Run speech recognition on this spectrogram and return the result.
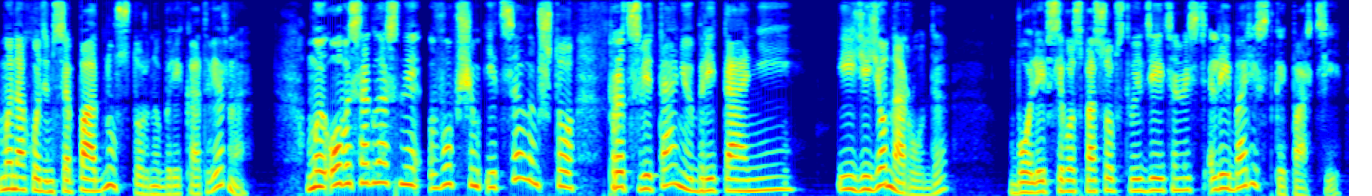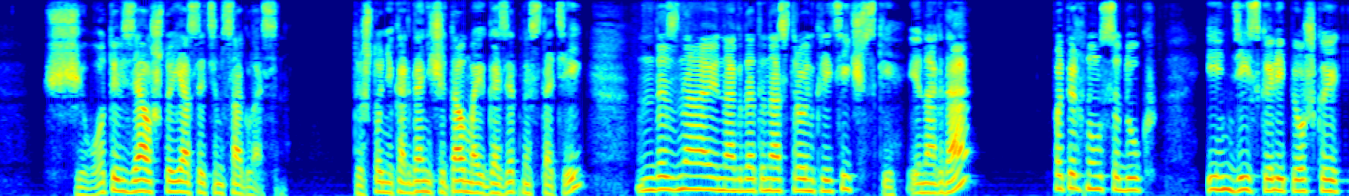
Мы находимся по одну сторону баррикад, верно? Мы оба согласны в общем и целом, что процветанию Британии и ее народа более всего способствует деятельность лейбористской партии. С чего ты взял, что я с этим согласен? Ты что, никогда не читал моих газетных статей? Да знаю, иногда ты настроен критически. Иногда? — поперхнулся Дуг индийской лепешкой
